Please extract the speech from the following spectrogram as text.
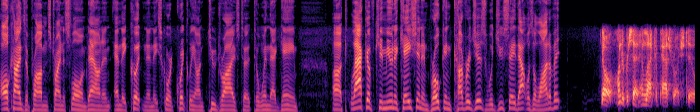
all kinds of problems trying to slow them down, and, and they couldn't, and they scored quickly on two drives to, to win that game. Uh, lack of communication and broken coverages, would you say that was a lot of it? No, 100%, and lack of pass rush, too.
